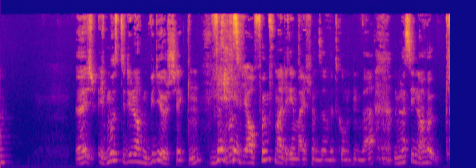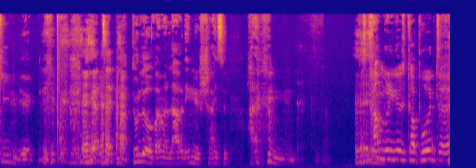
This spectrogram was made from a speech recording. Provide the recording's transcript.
ja. Ja, Ich, ich musste dir noch ein Video schicken. Das musste ich auch fünfmal drehen, weil ich schon so betrunken war. Und musste ihn noch clean wirken. Die ganze Zeit Dulle auf einmal labert irgendeine Scheiße. Das Trampolin ist kaputt. äh.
